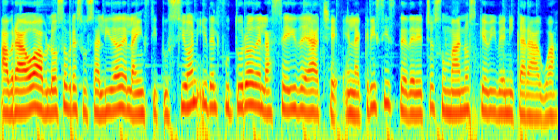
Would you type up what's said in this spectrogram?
Abrao habló sobre su salida de la institución y del futuro de la CIDH en la crisis de derechos humanos que vive Nicaragua.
